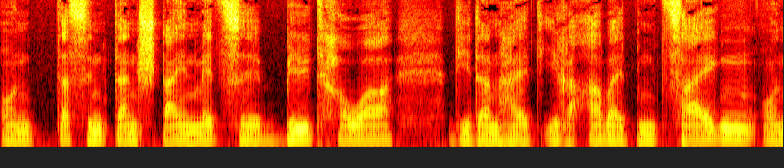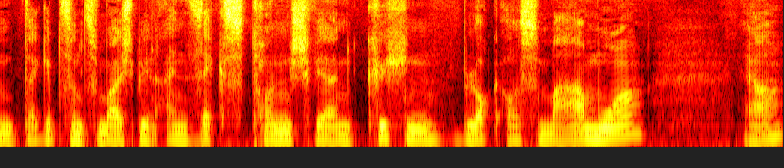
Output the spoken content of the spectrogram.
Und das sind dann Steinmetze, Bildhauer, die dann halt ihre Arbeiten zeigen. Und da gibt's dann zum Beispiel einen sechs Tonnen schweren Küchenblock aus Marmor. Ja,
